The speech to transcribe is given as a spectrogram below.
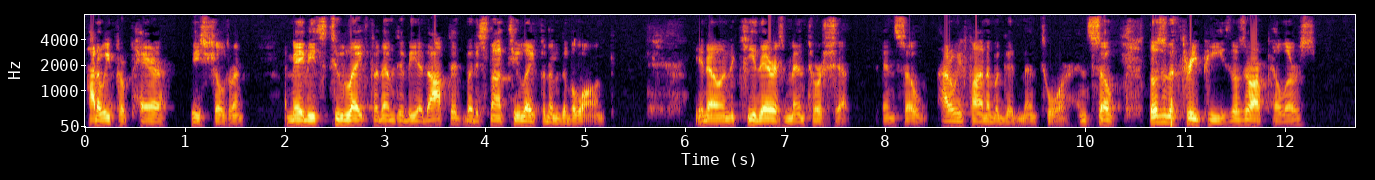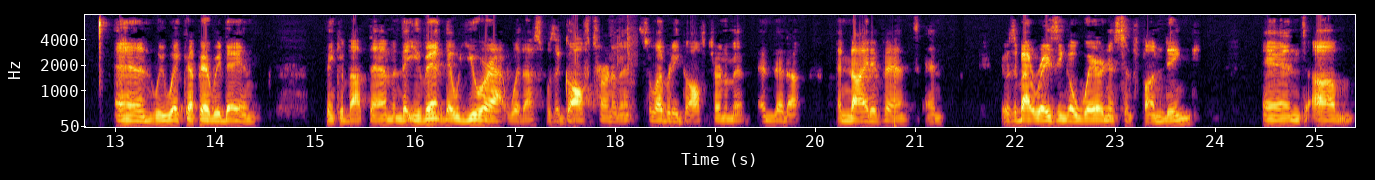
How do we prepare these children? And maybe it's too late for them to be adopted, but it's not too late for them to belong. You know, and the key there is mentorship. And so how do we find them a good mentor? And so those are the three P's. Those are our pillars. And we wake up every day and think about them. And the event that you were at with us was a golf tournament, celebrity golf tournament, and then a, a night event. And it was about raising awareness and funding. And um,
